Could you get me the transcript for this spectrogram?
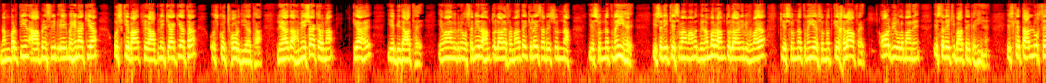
نمبر تین، آپ نے صرف ایک مہینہ کیا۔ اس کے بعد پھر آپ نے کیا کیا تھا؟ اس کو چھوڑ دیا تھا۔ لہذا ہمیشہ کرنا کیا ہے؟ یہ بدات ہے۔ امام ابن وسمی رحمۃ اللہ علیہ فرماتے کہ لئی سب سننا یہ سنت نہیں ہے۔ اس طریقے سے امام محمد بن نمبر رحمۃ اللہ نے بھی فرمایا کہ یہ سنت نہیں ہے سنت کے خلاف ہے۔ اور بھی علماء نے اس طرح کی باتیں کہی ہیں۔ اس کے تعلق سے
